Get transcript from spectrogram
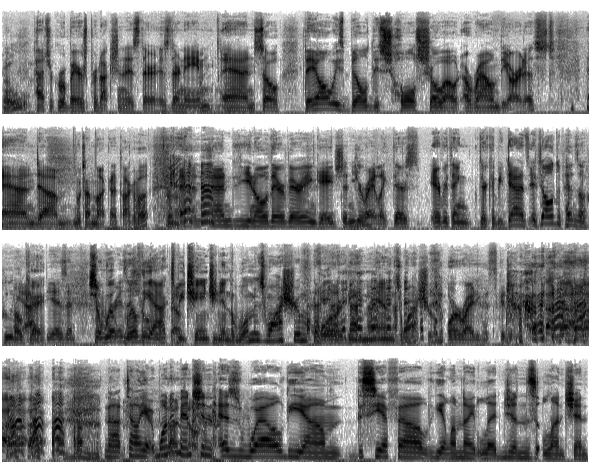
Oh. Patrick Robert's production is their, is their name. And so they always build this whole show out around the artist, and um, which I'm not going to talk about. and, and, you know, they're very engaged. And you're right, like there's everything, there could be dance. It all depends on who the okay? act is. And so but will there is a will the act out. be changing in the woman's washroom or the men's washroom? or riding a skidoo. Not telling you. I want to Not telling mention as well the um, the CFL, the Alumni Legends Luncheon.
